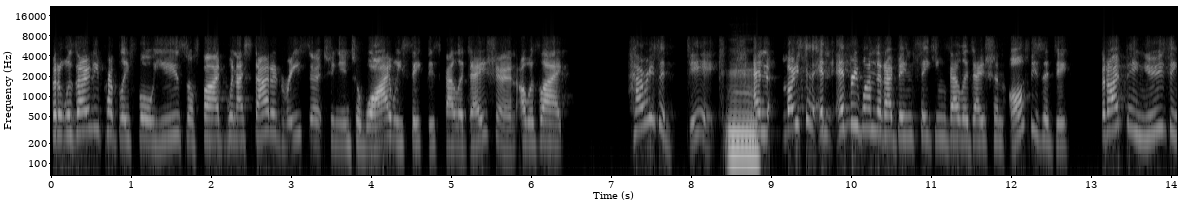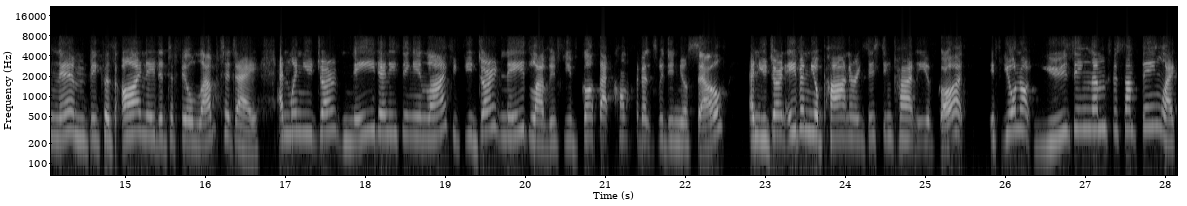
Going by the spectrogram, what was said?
But it was only probably four years or five when I started researching into why we seek this validation. I was like, Harry's a dick. Mm. And most of and everyone that I've been seeking validation off is a dick. But I've been using them because I needed to feel love today. And when you don't need anything in life, if you don't need love, if you've got that confidence within yourself and you don't, even your partner, existing partner you've got, if you're not using them for something like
